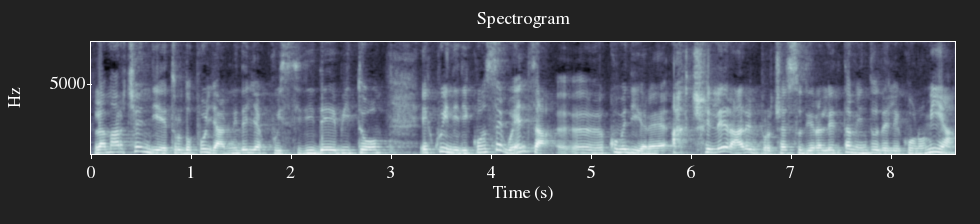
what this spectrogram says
la marcia indietro dopo gli anni degli acquisti di debito e quindi di conseguenza eh, come dire accelerare il processo di rallentamento dell'economia.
